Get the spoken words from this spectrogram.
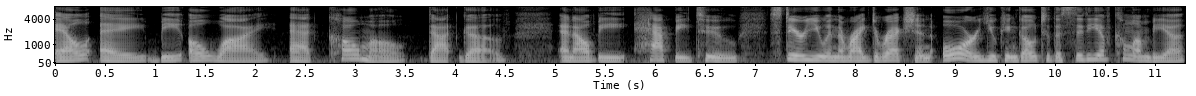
L A B O Y, at como.gov and I'll be happy to steer you in the right direction. Or you can go to the City of Columbia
